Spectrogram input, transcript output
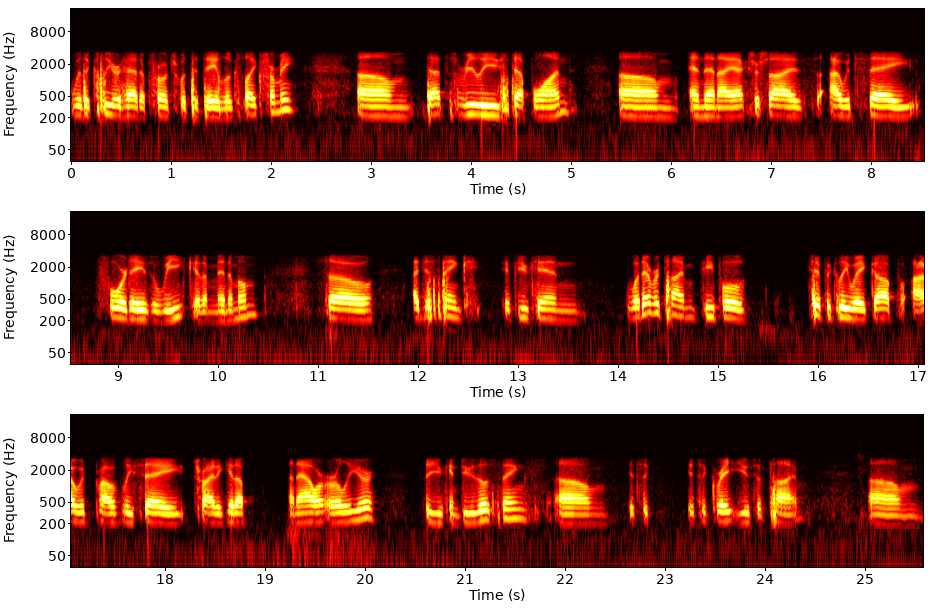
with a clear head approach what the day looks like for me. Um, that's really step one. Um, and then I exercise, I would say, four days a week at a minimum. So I just think if you can, whatever time people typically wake up, I would probably say try to get up an hour earlier so you can do those things. Um, it's a it's a great use of time, um,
